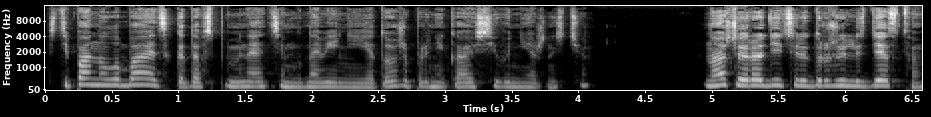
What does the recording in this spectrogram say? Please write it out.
Степан улыбается, когда вспоминает те мгновения, и я тоже проникаюсь его нежностью. Наши родители дружили с детства.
